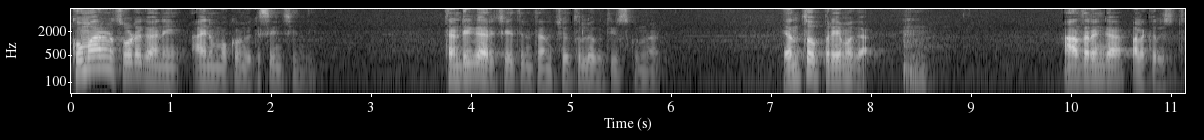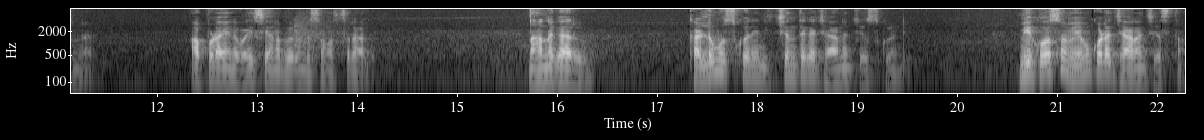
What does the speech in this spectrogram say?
కుమారుని చూడగానే ఆయన ముఖం వికసించింది. తండ్రి గారి చేతిని తన చేతుల్లోకి తీసుకున్నాడు. ఎంతో ప్రేమగా ఆదరంగా పలకరిస్తున్నాడు. అప్పుడు ఆయన వయసు ఎనభై రెండు సంవత్సరాలు. నాన్నగారు కళ్ళు మూసుకొని నిశ్చింతగా ధ్యానం చేసుకోండి. మీకోసం మేము కూడా ధ్యానం చేస్తాం.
